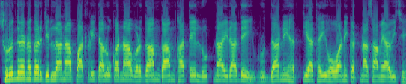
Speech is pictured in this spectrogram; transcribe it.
સુરેન્દ્રનગર જિલ્લાના પાટડી તાલુકાના વડગામ ગામ ખાતે લૂંટના ઈરાદે વૃદ્ધાની હત્યા થઈ હોવાની ઘટના સામે આવી છે.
